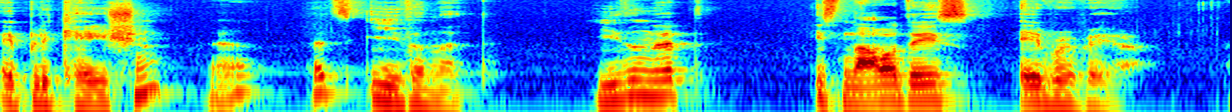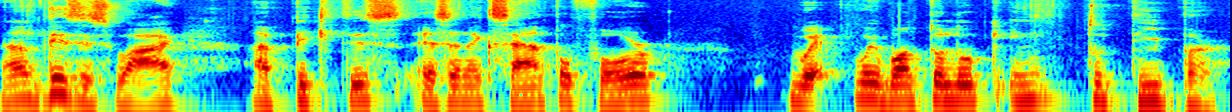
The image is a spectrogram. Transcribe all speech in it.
application. Yeah? That's Ethernet. Ethernet is nowadays everywhere. Now this is why I picked this as an example for where we want to look into deeper.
